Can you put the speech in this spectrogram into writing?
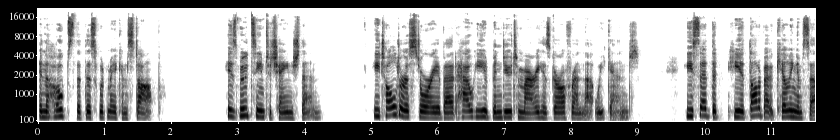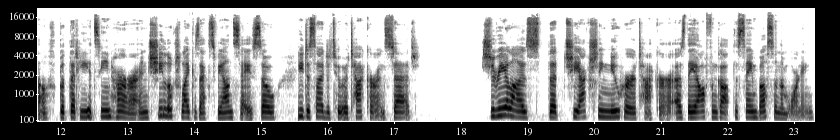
in the hopes that this would make him stop. His mood seemed to change then. He told her a story about how he had been due to marry his girlfriend that weekend, he said that he had thought about killing himself, but that he had seen her and she looked like his ex fiancee, so he decided to attack her instead. She realized that she actually knew her attacker, as they often got the same bus in the morning.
